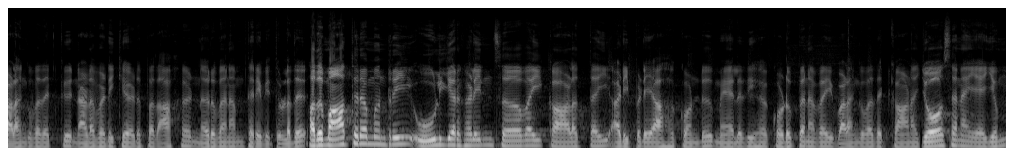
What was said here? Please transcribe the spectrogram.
வழங்குவதற்கு நடவடிக்கை எடுப்பதாக நிறுவனம் தெரிவித்துள்ளது. அது மாத்திரமின்றி ஊழியர்களின் சேவை காலத்தை அடிப்படையாக கொண்டு மேலதிக கொடுப்பனவை வழங்குவதற்கான யோசனையையும்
